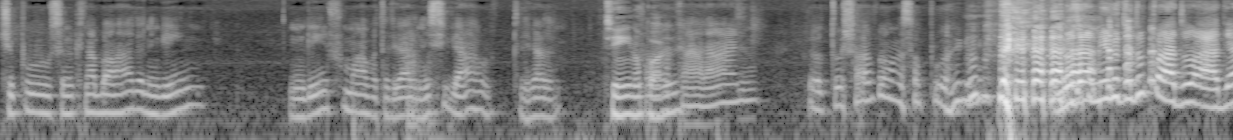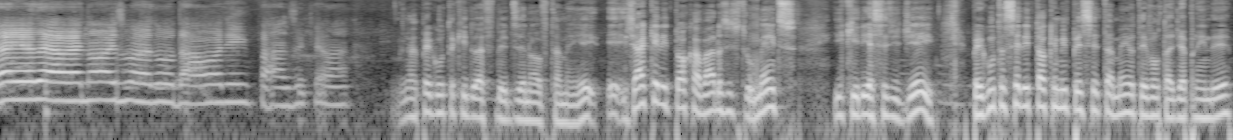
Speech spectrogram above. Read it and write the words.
Tipo, sendo que na balada ninguém. Ninguém fumava, tá ligado? Nem cigarro, tá ligado? Sim, não Falava, pode. Caralho, eu tô chavão nessa porra aqui. Meus amigos tudo pá, do lado. E aí, Léo, é nóis, mano. Da hora, hein? Pá, não sei o que lá. a pergunta aqui do FB19 também. E- e- Já que ele toca vários instrumentos e queria ser DJ, pergunta se ele toca MPC também, eu tenho vontade de aprender.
